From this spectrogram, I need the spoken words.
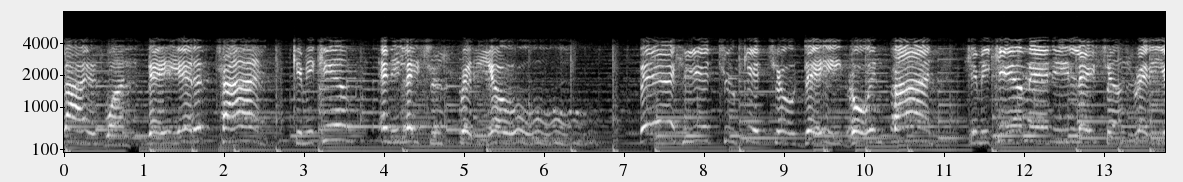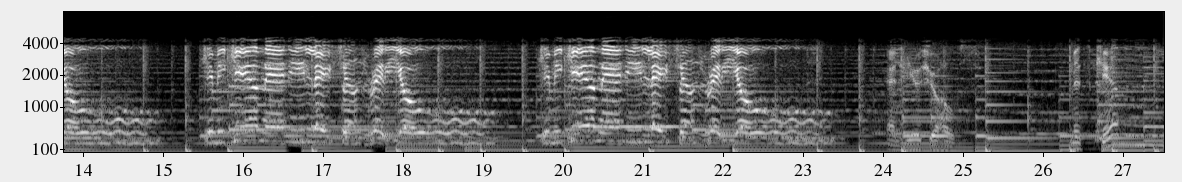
one day at a time. Kimmie Kimm and Elations Radio. They're here to get your day going fine. Kimmie Kimm and Elations Radio. Kimmie Kimm and Elations Radio. Kimmie Kimm and Elations Radio. And here's your host, Miss Kim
